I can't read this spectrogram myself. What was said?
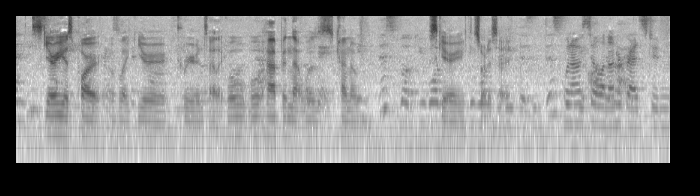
And he's scariest part of like your career inside? Like, what what happened that was kind of in this book, you won't- scary, sort of say. believe this. In this When I was still an undergrad student,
